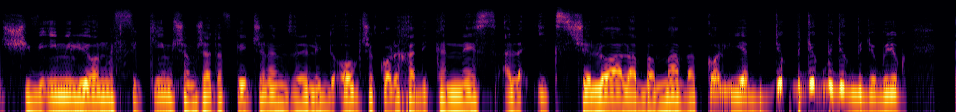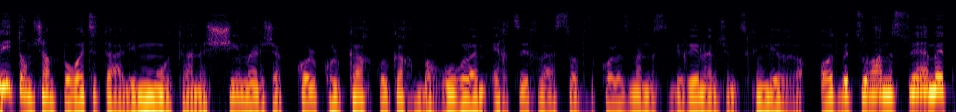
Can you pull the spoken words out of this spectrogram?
70 מיליון מפיקים שם שהתפקיד שלהם זה לדאוג שכל אחד ייכנס על ה-X שלו על הבמה והכל יהיה בדיוק, בדיוק, בדיוק, בדיוק, בדיוק. פתאום שם פורצת האלימות, האנשים האלה שהכל כל כך כל כך ברור להם איך צריך לעשות, וכל הזמן מסבירים להם שהם צריכים להיראות בצורה מסוימת,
